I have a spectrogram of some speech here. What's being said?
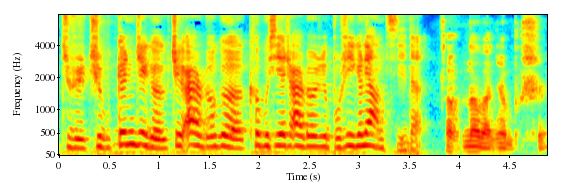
就是这跟这个这个二十多个科布西耶这二十多个不是一个量级的。啊，那完全不是。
